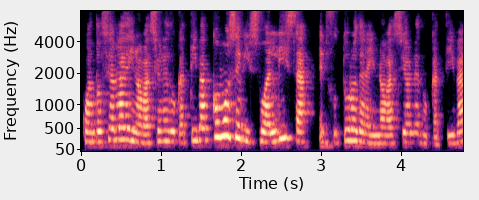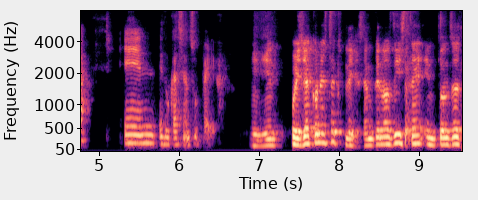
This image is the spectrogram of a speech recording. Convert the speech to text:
cuando se habla de innovación educativa, cómo se visualiza el futuro de la innovación educativa en educación superior. Muy bien, pues ya con esta explicación que nos diste, entonces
